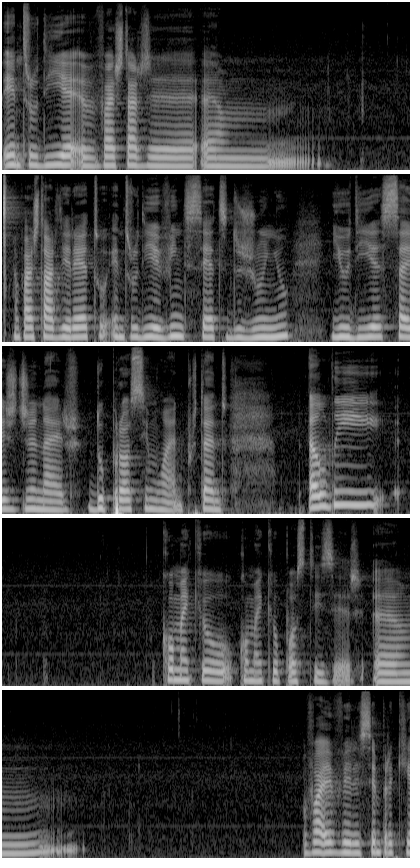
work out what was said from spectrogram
entre o dia vai estar um, vai estar direto entre o dia 27 de junho e o dia 6 de janeiro do próximo ano. Portanto, ali como é que eu, como é que eu posso dizer? Um, vai haver sempre aqui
